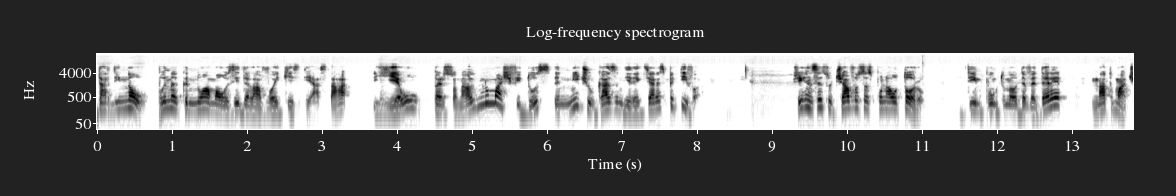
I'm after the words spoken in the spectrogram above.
Dar, din nou, până când nu am auzit de la voi chestia asta, eu, personal, nu m-aș fi dus în niciun caz în direcția respectivă. Și în sensul ce a vrut să spun autorul. Din punctul meu de vedere, not much.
